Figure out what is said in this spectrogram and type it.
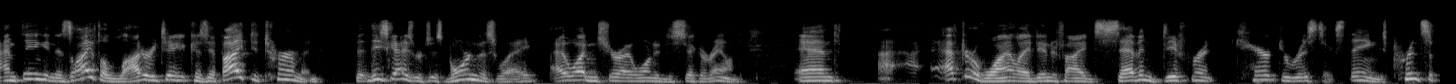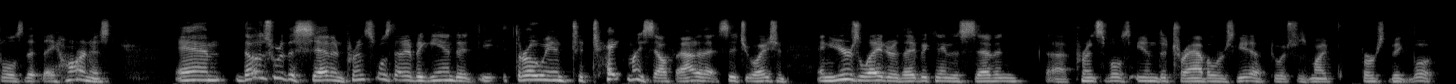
I'm thinking, is life a lottery ticket? Because if I determined that these guys were just born this way, I wasn't sure I wanted to stick around. And I, after a while, I identified seven different characteristics, things, principles that they harnessed and those were the seven principles that I began to throw in to take myself out of that situation. And years later, they became the seven uh, principles in The Traveler's Gift, which was my first big book.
